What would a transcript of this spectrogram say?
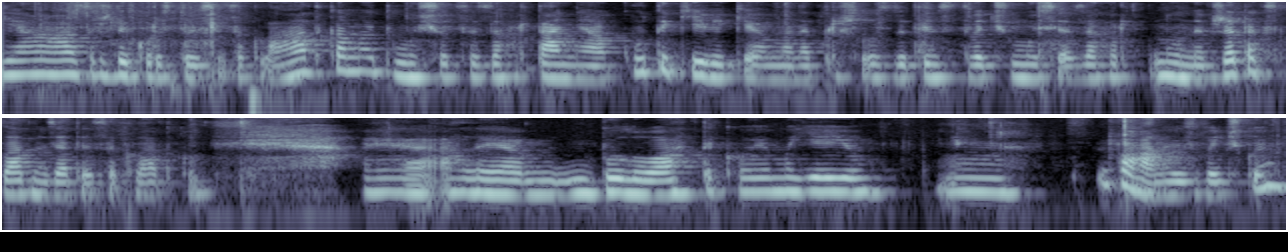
я завжди користуюся закладками, тому що це загортання кутиків, яке в мене прийшло з дитинства. Чомусь я загор... ну, не вже так складно взяти закладку. Е, Але було такою моєю поганою звичкою.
